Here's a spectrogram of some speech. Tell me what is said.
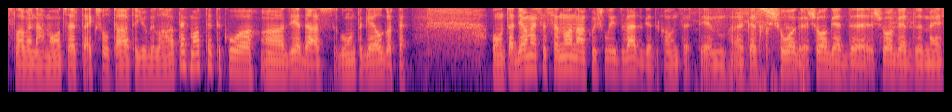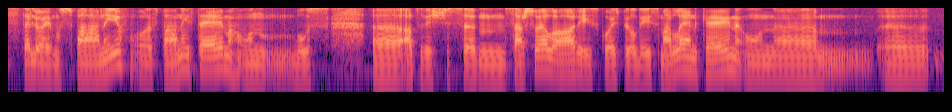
slavenā Mocerta eksultāte jubilāte motete, ko uh, dziedās Gunta Gelgote. Un tad jau mēs esam nonākuši līdz vecgada koncertiem, kas šogad, šogad, šogad mēs ceļojam uz Spāniju, Spānijas tēma, būs uh, atsevišķas um, sarsuelo ārijas, ko izpildīs Marlēna Keina. Un, uh, uh,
